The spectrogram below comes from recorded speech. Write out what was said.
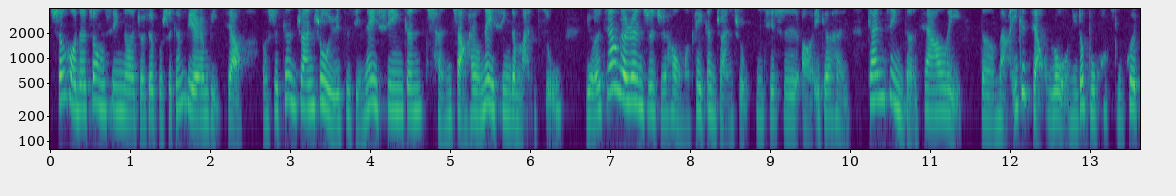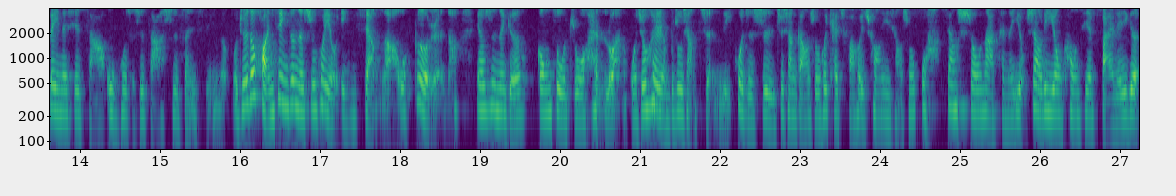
生活的重心呢，绝对不是跟别人比较，而是更专注于自己内心跟成长，还有内心的满足。有了这样的认知之后，我们可以更专注。你其实呃，一个很干净的家里。的哪一个角落，你都不会不会被那些杂物或者是杂事分心的。我觉得环境真的是会有影响啦。我个人啊，要是那个工作桌很乱，我就会忍不住想整理，或者是就像刚刚说，会开始发挥创意，想说哇，这样收纳才能有效利用空间。摆了一个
